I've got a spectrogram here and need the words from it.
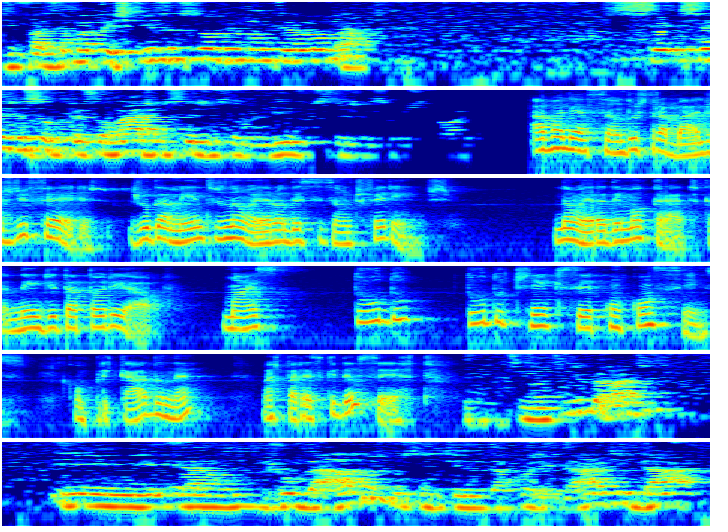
de fazer uma pesquisa sobre o Monteiro Lobato. Se, seja sobre personagens, seja sobre livros, seja sobre história. Avaliação dos trabalhos de férias. Julgamentos não eram decisão diferente. Não era democrática, nem ditatorial. Mas tudo, tudo tinha que ser com consenso. Complicado, né? Mas parece que deu certo. Tinha atividade e eram julgados no sentido da qualidade e da,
